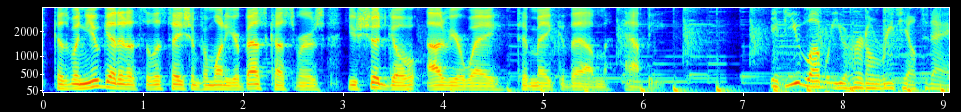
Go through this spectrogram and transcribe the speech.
Because when you get a solicitation from one of your best customers, you should go out of your way to make them happy. If you love what you heard on Retail today,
